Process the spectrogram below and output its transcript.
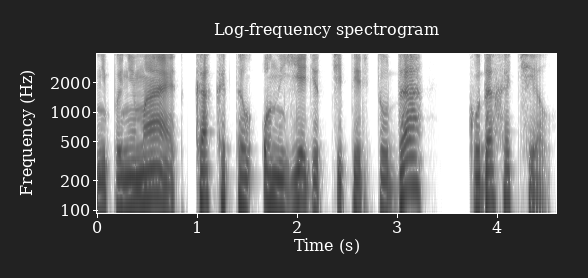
Не понимает, как это он едет теперь туда, куда хотел.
